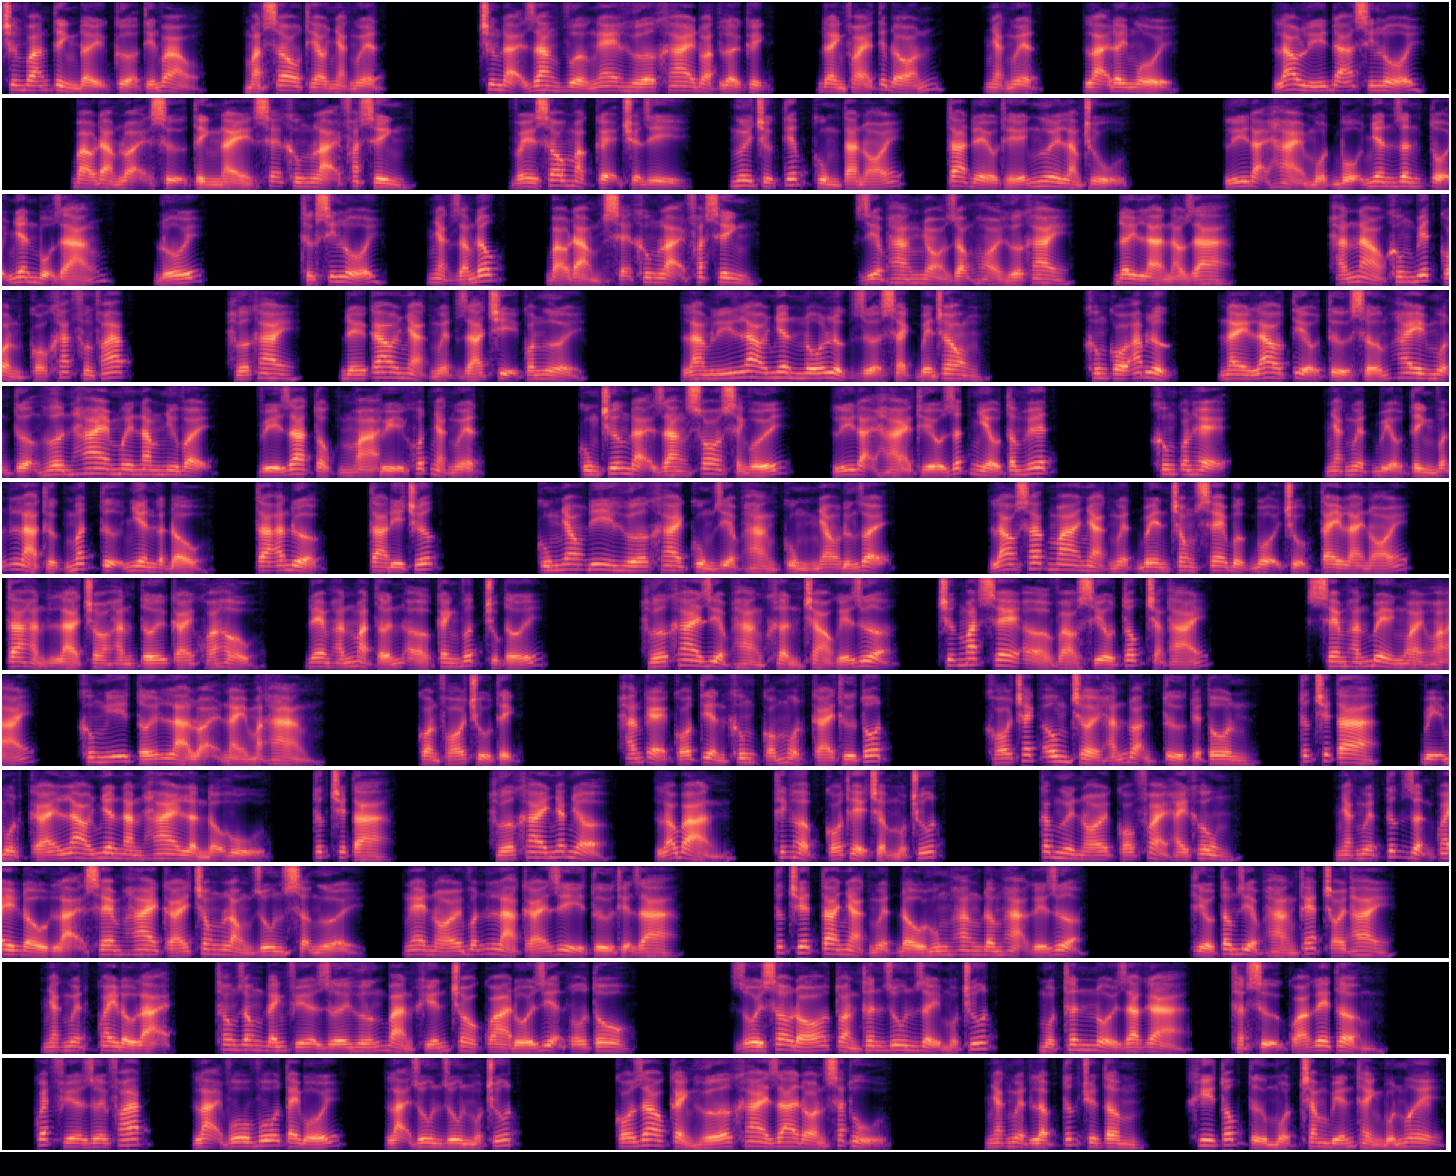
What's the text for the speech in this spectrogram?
Trương Vãn Tình đẩy cửa tiến vào, mặt sau theo Nhạc Nguyệt. Trương Đại Giang vừa nghe hứa khai đoạt lời kịch, đành phải tiếp đón, Nhạc Nguyệt, lại đây ngồi. Lao Lý đã xin lỗi. Bảo đảm loại sự tình này sẽ không lại phát sinh. Về sau mặc kệ chuyện gì, ngươi trực tiếp cùng ta nói, ta đều thế ngươi làm chủ. Lý Đại Hải một bộ nhân dân tội nhân bộ dáng, đối. Thực xin lỗi, nhạc giám đốc, bảo đảm sẽ không lại phát sinh. Diệp Hàng nhỏ giọng hỏi hứa khai, đây là nào ra? Hắn nào không biết còn có khác phương pháp. Hứa khai, đề cao nhạc nguyệt giá trị con người. Làm lý lao nhân nỗ lực rửa sạch bên trong. Không có áp lực, này lao tiểu tử sớm hay muộn tượng hơn 20 năm như vậy, vì gia tộc mà hủy khuất nhạc nguyệt. Cùng Trương Đại Giang so sánh với, Lý Đại Hải thiếu rất nhiều tâm huyết. Không quan hệ. Nhạc nguyệt biểu tình vẫn là thực mất tự nhiên gật đầu, ta ăn được, ta đi trước. Cùng nhau đi hứa khai cùng Diệp Hàng cùng nhau đứng dậy. Lao sát ma nhạc nguyệt bên trong xe bực bội chụp tay lái nói, ta hẳn là cho hắn tới cái khóa hầu, đem hắn mặt ấn ở canh vớt chụp tới. Hứa khai Diệp Hàng khẩn trào ghế dựa, trước mắt xe ở vào siêu tốc trạng thái. Xem hắn bề ngoài hòa ái, không nghĩ tới là loại này mặt hàng. Còn phó chủ tịch, hắn kẻ có tiền không có một cái thứ tốt. Khó trách ông trời hắn đoạn tử tuyệt tôn, tức chết ta, bị một cái lao nhân ăn hai lần đậu hủ, tức chết ta. Hứa khai nhắc nhở, lão bản, thích hợp có thể chậm một chút. Các ngươi nói có phải hay không? Nhạc Nguyệt tức giận quay đầu lại xem hai cái trong lòng run sợ người, nghe nói vẫn là cái gì từ thiện ra. Tức chết ta Nhạc Nguyệt đầu hung hăng đâm hạ ghế dựa. Tiểu Tâm Diệp hàng thét chói tai. Nhạc Nguyệt quay đầu lại, thông dong đánh phía dưới hướng bàn khiến cho qua đối diện ô tô. Rồi sau đó toàn thân run rẩy một chút, một thân nổi da gà, thật sự quá ghê tởm. Quét phía dưới phát, lại vô vô tay bối, lại run run một chút. Có giao cảnh hứa khai ra đòn sát thủ. Nhạc Nguyệt lập tức chuyên tâm, khi tốc từ 100 biến thành 40.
